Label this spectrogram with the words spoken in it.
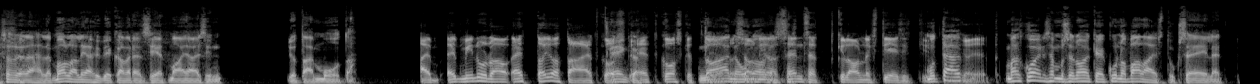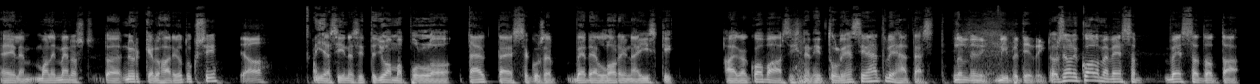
se oli lähellä. Me ollaan liian hyviä kavereita siihen, että mä ajaisin jotain muuta. Ai, et minun, et Toyotaa, et koske, Enkö? et koske No, Toyota. aina Se on unohda ihan- se. sen sä kyllä onneksi tiesitkin. Mutta mä koin semmoisen oikein kunnon valaistuksen eilen. eilen. Mä olin menossa nyrkkeilyharjoituksiin Joo. ja siinä sitten juomapulloa täyttäessä, kun se veden lorina iski aika kovaa siinä, niin tuli, siinähän tuli hätä sitten. No niin, niinpä tietenkin. No se oli kolme vessa, vessa tota,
